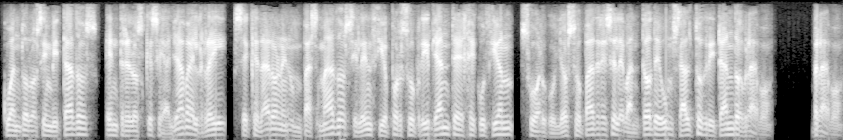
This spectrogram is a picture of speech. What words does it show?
Cuando los invitados, entre los que se hallaba el rey, se quedaron en un pasmado silencio por su brillante ejecución, su orgulloso padre se levantó de un salto gritando Bravo. Bravo.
